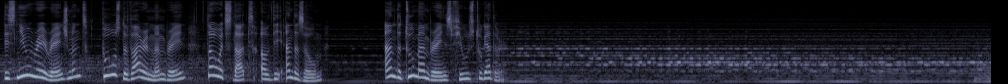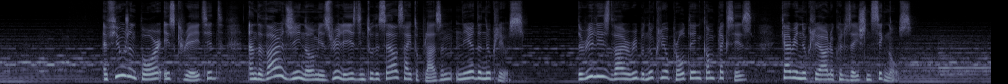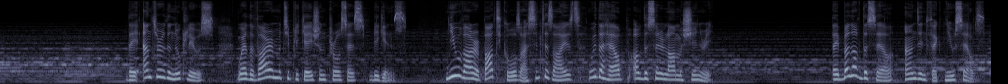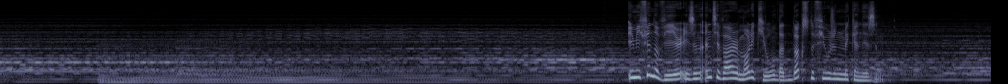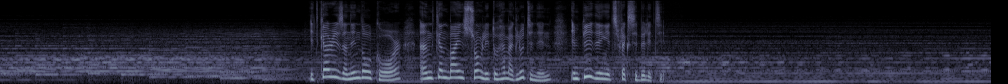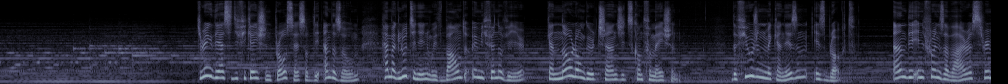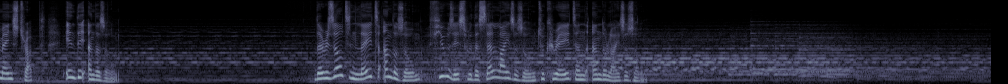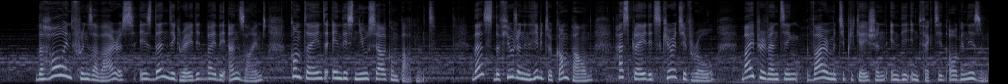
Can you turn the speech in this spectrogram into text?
This new rearrangement pulls the viral membrane towards that of the endosome and the two membranes fuse together. A fusion pore is created and the viral genome is released into the cell cytoplasm near the nucleus. The released viral ribonucleoprotein complexes carry nuclear localization signals. They enter the nucleus, where the viral multiplication process begins. New viral particles are synthesized with the help of the cellular machinery. They bud off the cell and infect new cells. Umifenovir is an antiviral molecule that blocks the fusion mechanism. It carries an indole core and can bind strongly to hemagglutinin, impeding its flexibility. During the acidification process of the endosome, hemagglutinin with bound umifenovir can no longer change its conformation. The fusion mechanism is blocked, and the influenza virus remains trapped in the endosome. The resulting late endosome fuses with the cell lysosome to create an endolysosome. The whole influenza virus is then degraded by the enzymes contained in this new cell compartment. Thus, the fusion inhibitor compound has played its curative role by preventing viral multiplication in the infected organism.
